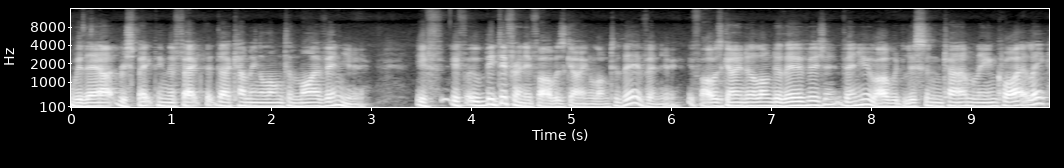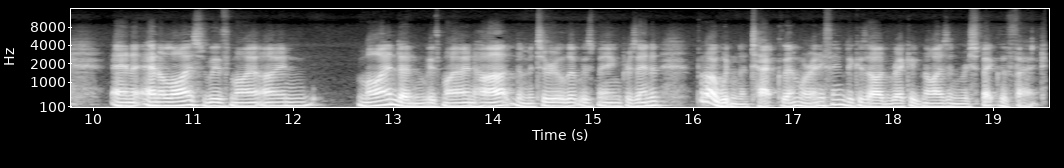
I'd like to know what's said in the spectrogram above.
without respecting the fact that they're coming along to my venue. If, if it would be different if I was going along to their venue. If I was going along to their venue, I would listen calmly and quietly and analyze with my own mind and with my own heart the material that was being presented. But I wouldn't attack them or anything because I'd recognize and respect the fact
